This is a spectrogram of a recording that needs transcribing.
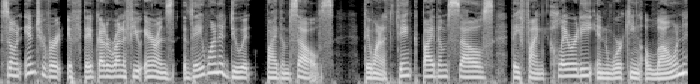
So an introvert, if they've got to run a few errands, they want to do it by themselves. They want to think by themselves. They find clarity in working alone.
